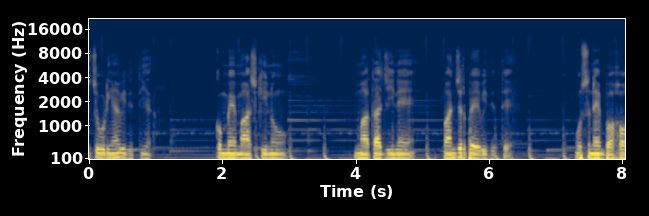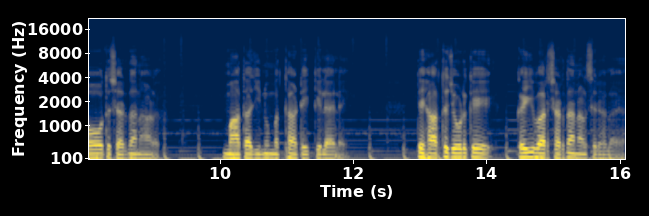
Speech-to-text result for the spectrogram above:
ਚੂੜੀਆਂ ਵੀ ਦਿੱਤੀਆਂ। ਕੁੰਮੇ ਮਾਸ਼ਕੀ ਨੂੰ ਮਾਤਾ ਜੀ ਨੇ 5 ਰੁਪਏ ਵੀ ਦਿੱਤੇ। ਉਸਨੇ ਬਹੁਤ ਸ਼ਰਧਾ ਨਾਲ ਮਾਤਾ ਜੀ ਨੂੰ ਮੱਥਾ ਟੇਕ ਕੇ ਲੈ ਲਏ ਤੇ ਹੱਥ ਜੋੜ ਕੇ ਕਈ ਵਾਰ ਸ਼ਰਧਾ ਨਾਲ ਸਿਰ ਹਿਲਾਇਆ।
